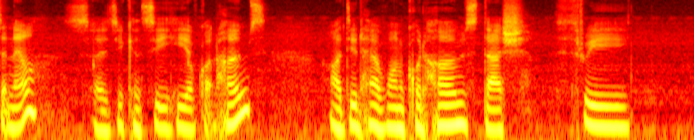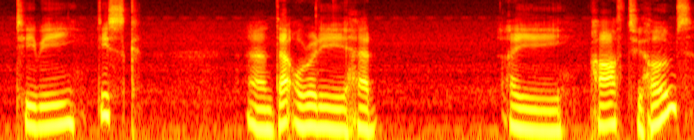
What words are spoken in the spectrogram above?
so now? So as you can see here I've got homes I did have one called homes dash 3 TB disk and that already had a path to homes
